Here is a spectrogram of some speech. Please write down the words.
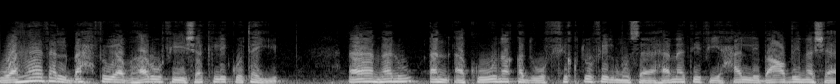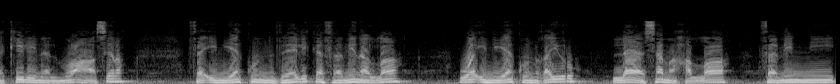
وهذا البحث يظهر في شكل كتيب. آمل أن أكون قد وفقت في المساهمة في حل بعض مشاكلنا المعاصرة فإن يكن ذلك فمن الله وإن يكن غيره لا سمح الله فمني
